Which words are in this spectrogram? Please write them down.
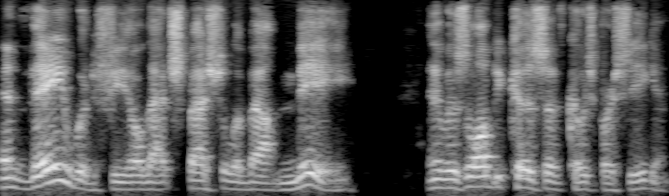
And they would feel that special about me. And it was all because of Coach Parseghian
